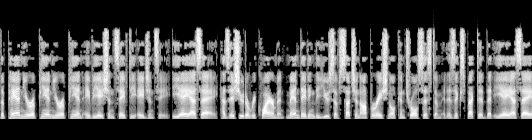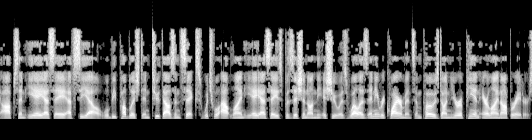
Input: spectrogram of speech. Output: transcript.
The Pan-European European Aviation Safety Agency EASA has issued a requirement mandating the use of such an operational control system it is expected that EASA OPS and EASA FCL will be published in 2006 which will outline EASA's position on the issue as well as any requirements imposed on European airline operators.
